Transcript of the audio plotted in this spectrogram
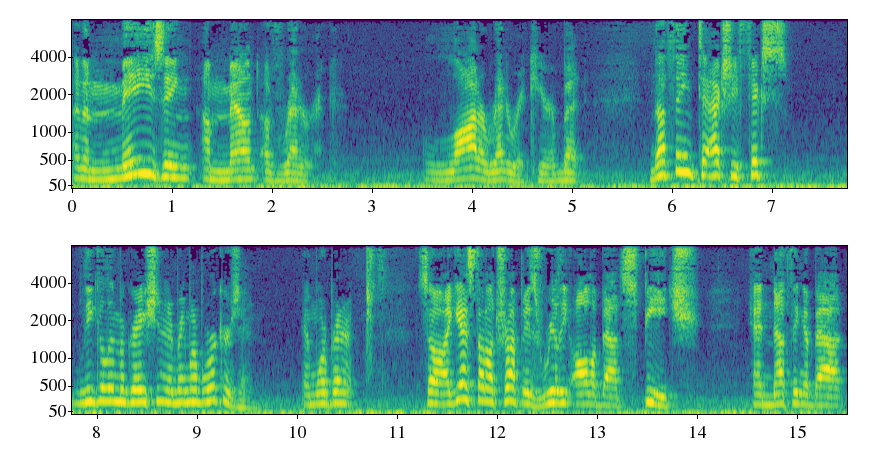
an amazing amount of rhetoric, a lot of rhetoric here, but nothing to actually fix legal immigration and bring more workers in and more. So I guess Donald Trump is really all about speech and nothing about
